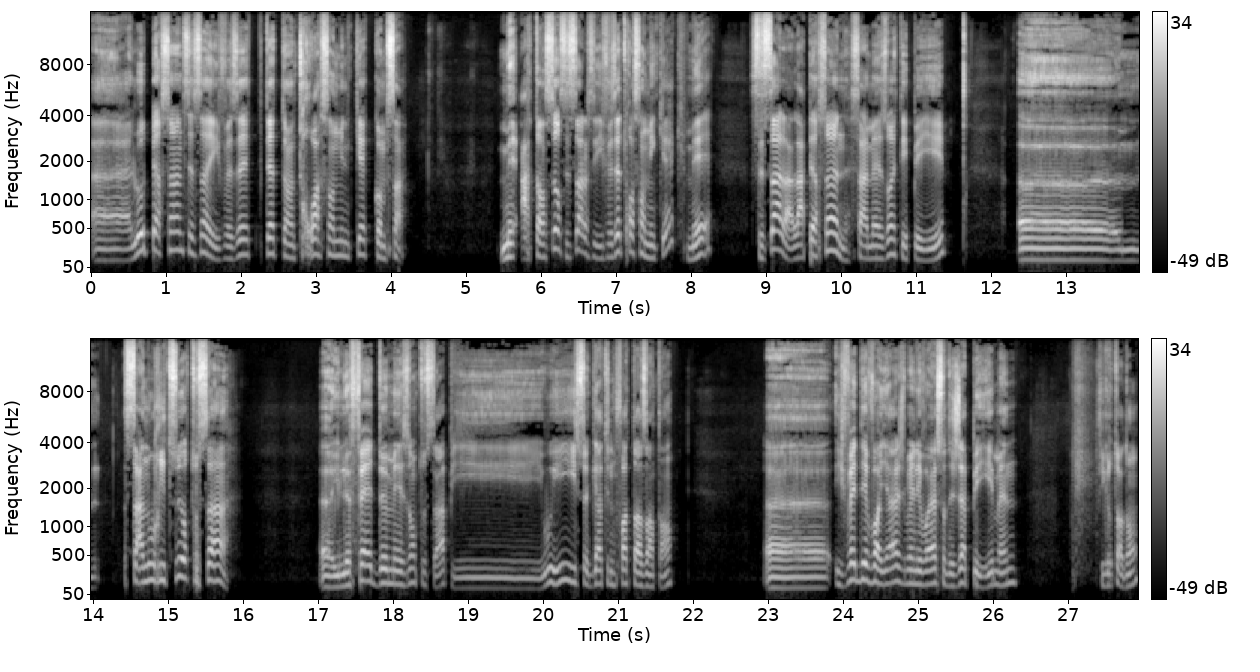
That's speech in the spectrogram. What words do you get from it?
Euh, l'autre personne, c'est ça, il faisait peut-être un 300 000 cakes comme ça. Mais attention, c'est ça, il faisait 300 000 cakes, mais c'est ça, la personne, sa maison était payée, euh, sa nourriture, tout ça. Euh, il le fait deux maisons, tout ça. Puis oui, il se gâte une fois de temps en temps. Euh, il fait des voyages, mais les voyages sont déjà payés, man. Figure-toi donc.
